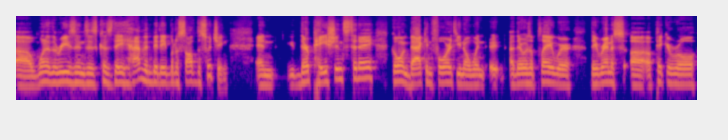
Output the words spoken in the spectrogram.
uh, one of the reasons is because they haven't been able to solve the switching and their patience today going back and forth. You know, when it, uh, there was a play where they ran a, uh, a pick and roll,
